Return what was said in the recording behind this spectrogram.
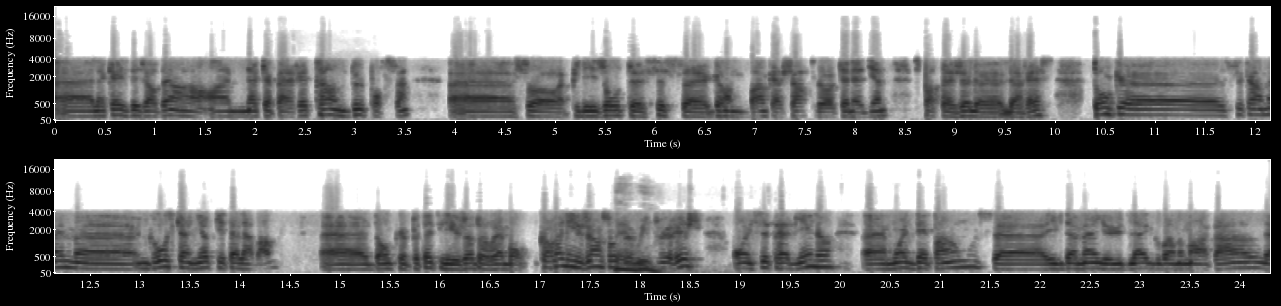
euh, la Caisse Desjardins en, en accaparait 32 euh, puis les autres six grandes banques à charte là, canadiennes se partageaient le, reste. Donc, c'est quand même une grosse cagnotte qui est à la banque. Euh, donc, peut-être les gens devraient. Bon, comment les gens sont ben devenus plus riches, on le sait très bien, là. Euh, moins de dépenses. Euh, évidemment, il y a eu de l'aide gouvernementale.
